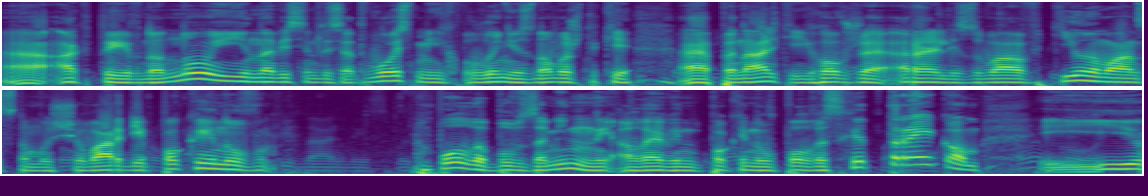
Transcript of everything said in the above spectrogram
активно. Ну і на 88-й хвилині знову ж таки пенальті його вже реалізував Тілеманс, тому що Варді покинув Поле був замінений, але він покинув поле з хитриком, і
